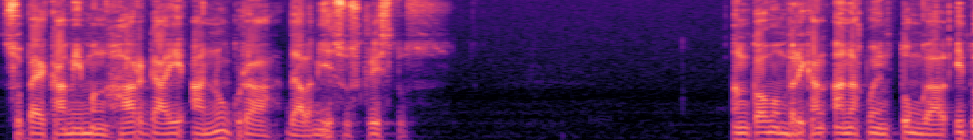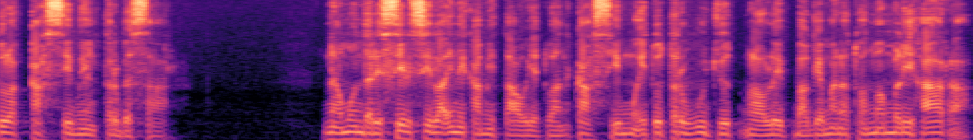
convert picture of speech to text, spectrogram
supaya kami menghargai anugerah dalam Yesus Kristus. Engkau memberikan anakmu yang tunggal, itulah kasihmu yang terbesar. Namun dari silsilah ini kami tahu ya Tuhan, kasihmu itu terwujud melalui bagaimana Tuhan memelihara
